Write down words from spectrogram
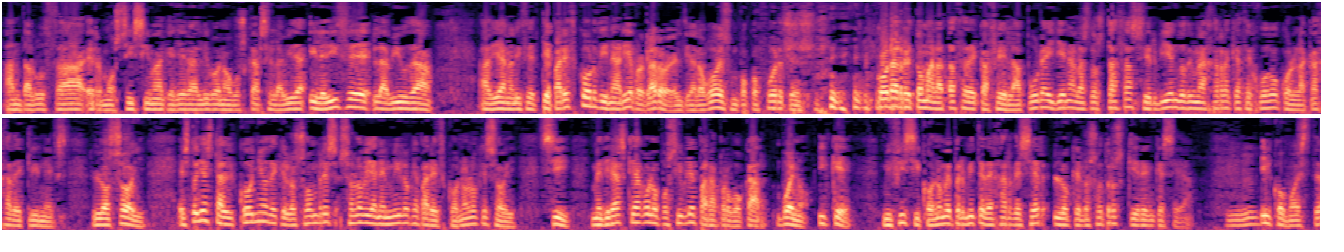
andaluza hermosísima que llega al Líbano a buscarse la vida y le dice la viuda a Diana, le dice, ¿te parezco ordinaria? Porque claro, el diálogo es un poco fuerte. Cora retoma la taza de café, la apura y llena las dos tazas sirviendo de una jarra que hace juego con la caja de Kleenex. Lo soy. Estoy hasta el coño de que los hombres solo vean en mí lo que parezco, no lo que soy. Sí, me dirás que hago lo posible para provocar. Bueno, ¿y qué? Mi físico no me permite dejar de ser lo que los otros quieren que sea. Mm. Y como este,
